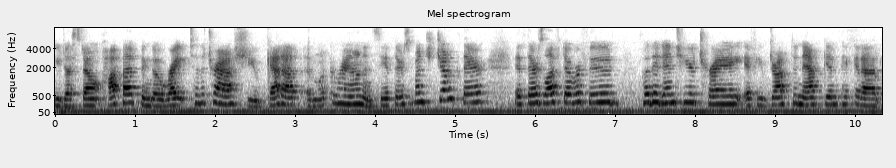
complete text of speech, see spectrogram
you just don't hop up and go right to the trash. You get up and look around and see if there's a bunch of junk there. If there's leftover food, put it into your tray. If you've dropped a napkin, pick it up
